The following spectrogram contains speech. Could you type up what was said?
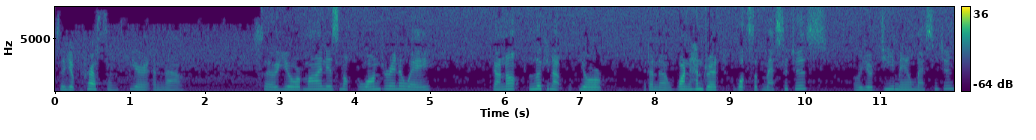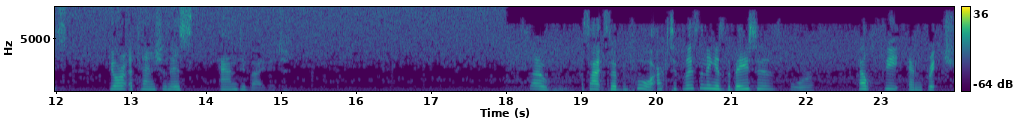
So you're present here and now. So your mind is not wandering away. You're not looking at your, I don't know, 100 WhatsApp messages or your Gmail messages. Your attention is undivided. So, as I said before, active listening is the basis for healthy and rich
